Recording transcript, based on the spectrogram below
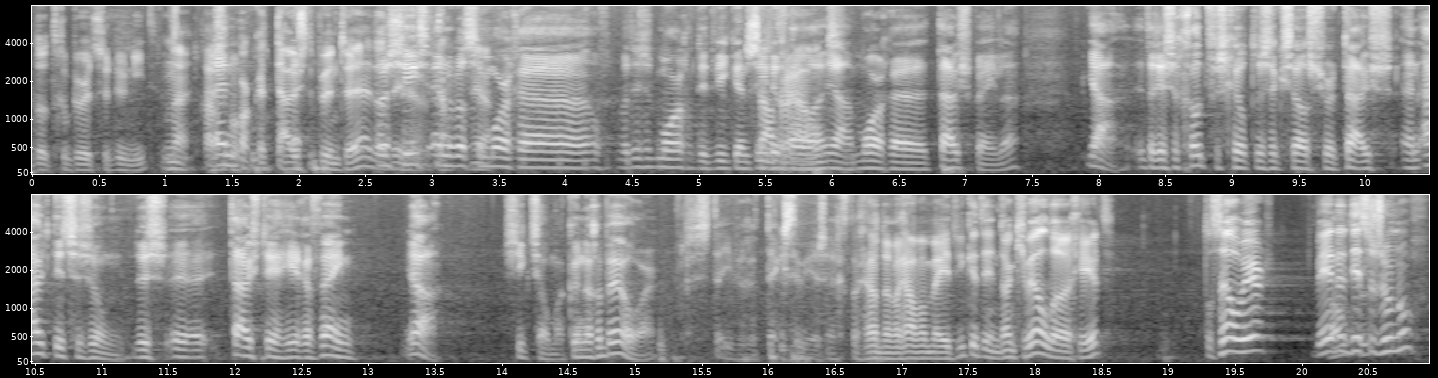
dat gebeurt ze nu niet. Nee. Gaan ze en, pakken thuis de punten. Hè? Dat precies, en wat ze morgen... Eh, of wat is het morgen, dit weekend? In ieder geval, ja, morgen thuis spelen ja, er is een groot verschil tussen Excelsior thuis en uit dit seizoen. Dus uh, thuis tegen Herenveen, ja, zie ik zomaar kunnen gebeuren hoor. Stevige teksten weer zegt. Dan gaan, dan gaan we mee het weekend in. Dankjewel uh, Geert. Tot snel weer. Ben je er dit seizoen nog?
